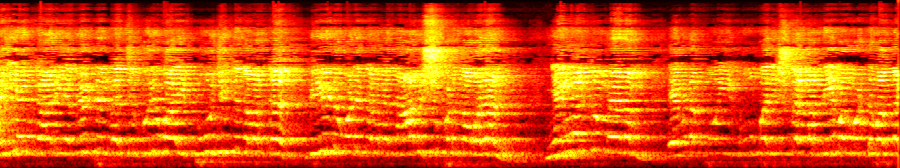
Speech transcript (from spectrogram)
അയ്യങ്കാളിയെ വീട്ടിൽ വെച്ച് ഗുരുവായി പൂജിക്കുന്നവർക്ക് വീട് കൊടുക്കണമെന്ന് ആവശ്യപ്പെടുന്ന ഒരാൾ ഞങ്ങൾക്കും വേണം എവിടെ പോയി ഭൂപരിഷ്കരണ നിയമം കൊണ്ടുവന്ന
